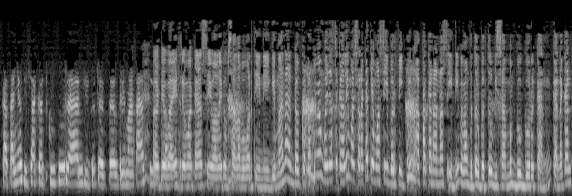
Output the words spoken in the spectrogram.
katanya bisa keguguran gitu dokter. Terima kasih. Oke baik, terima kasih. Waalaikumsalam Bu Martini. Gimana dokter? Tapi memang banyak sekali masyarakat yang masih berpikir apakah nanas ini memang betul-betul bisa menggugurkan? Karena kan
